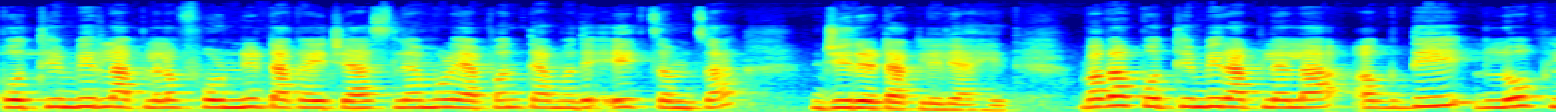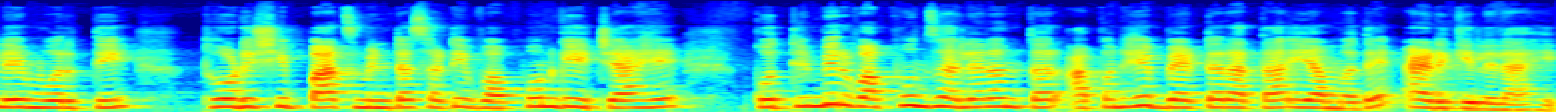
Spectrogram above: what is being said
कोथिंबीरला आपल्याला फोडणी टाकायची असल्यामुळे आपण त्यामध्ये एक चमचा जिरे टाकलेले आहेत. बघा कोथिंबीर आपल्याला अगदी लो फ्लेमवरती थोडीशी पाच मिनटासाठी वाफवून घ्यायची आहे. कोथिंबीर वाफून झाल्यानंतर आपण हे बॅटर आता यामध्ये ॲड केलेलं आहे.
